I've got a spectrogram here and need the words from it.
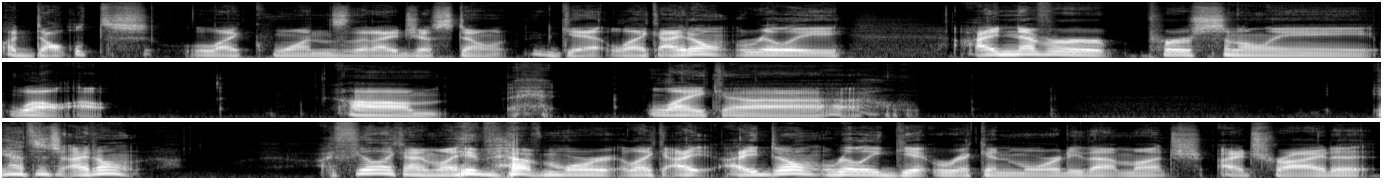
adult like ones that I just don't get. Like I don't really I never personally well uh, um like uh yeah i don't i feel like i might have more like i i don't really get rick and morty that much i tried it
